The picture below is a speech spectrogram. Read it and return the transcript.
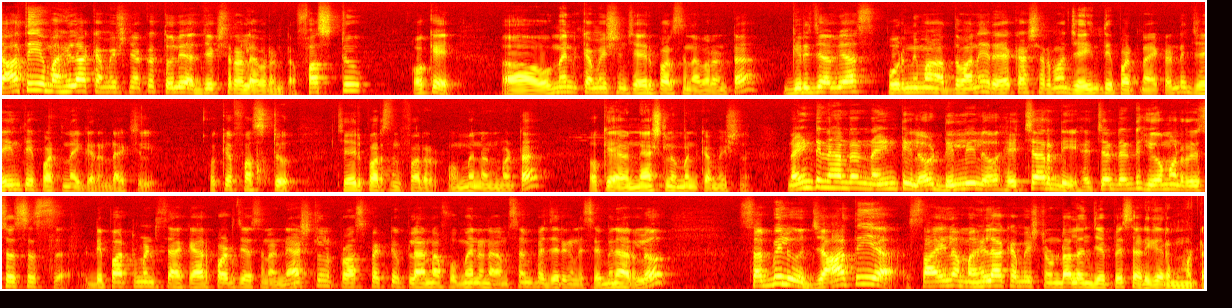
జాతీయ మహిళా కమిషన్ యొక్క తొలి అధ్యక్షురాలు ఎవరంట? First okay women commission chairperson ఎవరంట? గిరిజా వ్యాస్ పూర్ణిమ అద్వానీ రేఖా శర్మ జయంతి పట్నాయక్ అండి. జయంతి పట్నాయక్ గారు అండి actually okay first chairperson for women అనమాట okay national women commission nineteen hundred నైంటీలో ఢిల్లీలో హెచ్ఆర్డి హెచ్ఆర్డి అంటే హ్యూమన్ రిసోర్సెస్ డిపార్ట్మెంట్ శాఖ ఏర్పాటు చేసిన national prospective plan of women అనే అంశంపై జరిగిన సెమినార్లో సభ్యులు జాతీయ స్థాయిలో మహిళా కమిషన్ ఉండాలని చెప్పేసి అడిగారనమాట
